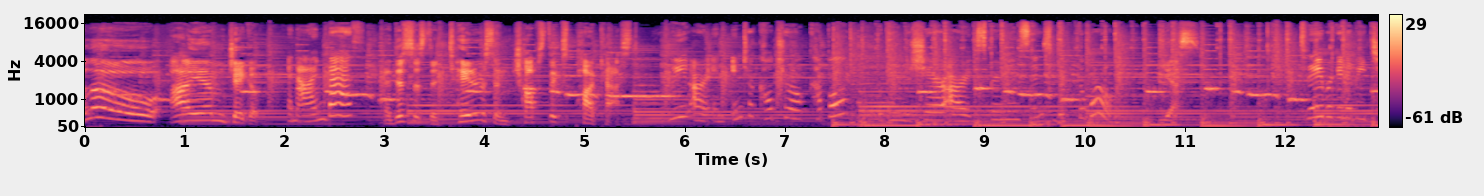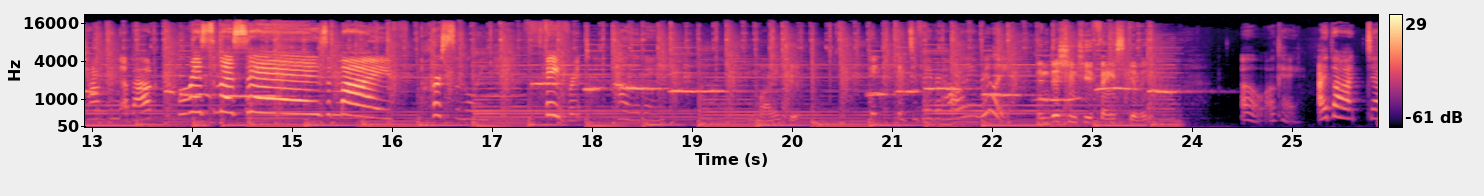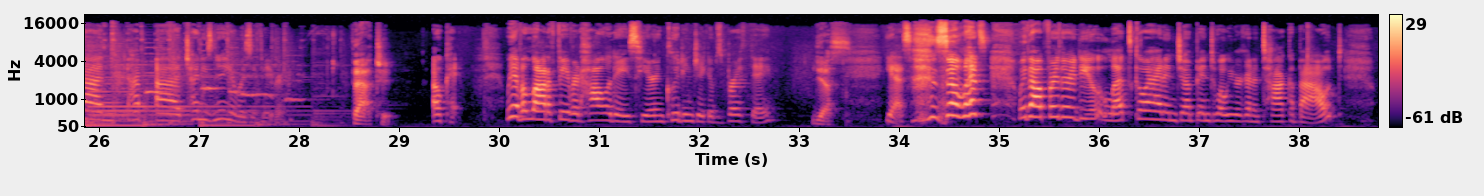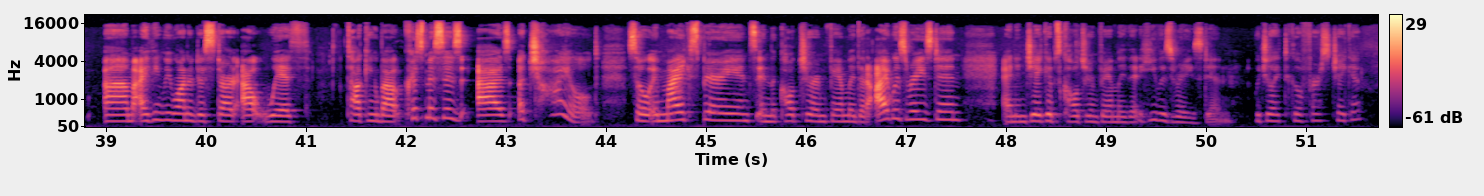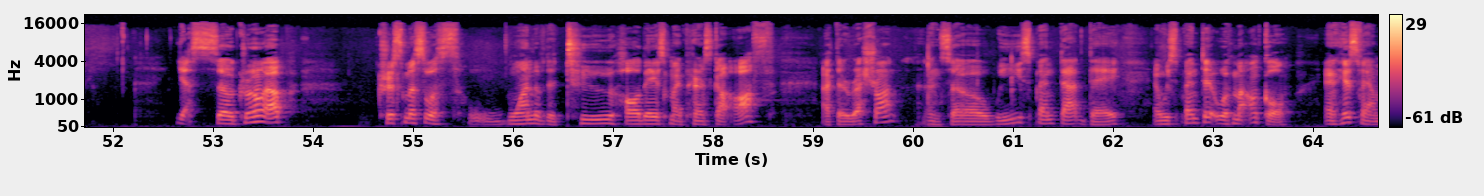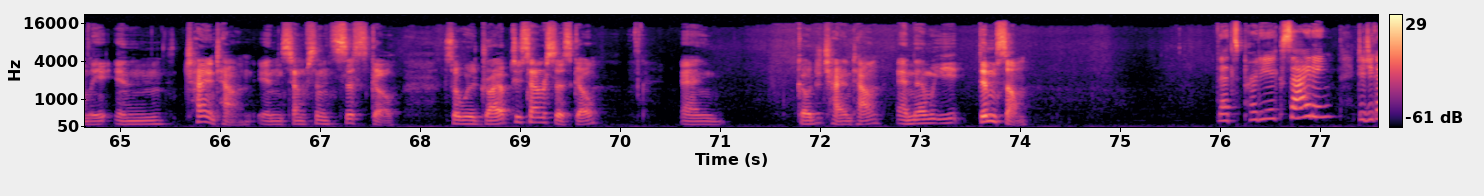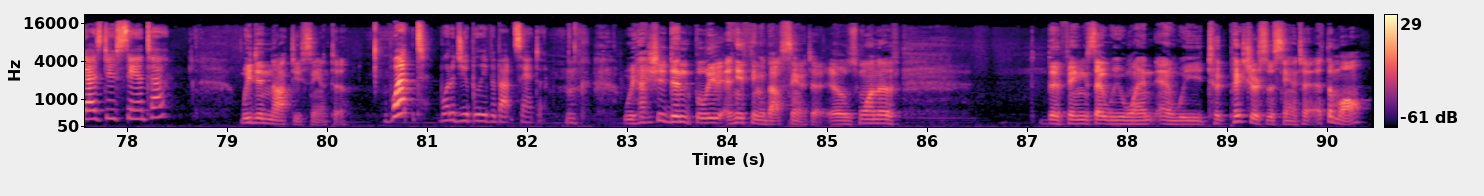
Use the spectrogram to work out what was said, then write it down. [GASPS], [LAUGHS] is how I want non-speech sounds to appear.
Hello, I am Jacob, And I'm Beth. and this is the Taters and Chopsticks podcast. We are an intercultural couple looking to share our experiences with the world. Yes, Today we're going to be talking about Christmases, my personally favorite holiday. mine too. It, it's your favorite holiday, really? In addition to Thanksgiving, Oh, okay. I thought uh, uh, Chinese New Year was your favorite. that too. Okay. We have a lot of favorite holidays here, including Jacob's birthday. Yes. Yes. [LAUGHS] So let's, without further ado, let's go ahead and jump into what we were going to talk about. Um, I think we wanted to start out with talking about Christmases as a child. So, in my experience, in the culture and family that I was raised in, and in Jacob's culture and family that he was raised in. Would you like to go first, Jacob? Yes. So growing up, Christmas was one of the two holidays my parents got off at their restaurant, and so we spent that day, and we spent it with my uncle and his family in Chinatown in San Francisco. So we would drive up to San Francisco and go to Chinatown, and then we eat dim sum. That's pretty exciting. Did you guys do Santa? We did not do Santa. What? What did you believe about Santa? [LAUGHS] we actually didn't believe anything about Santa. It was one of the things that we went and we took pictures with Santa at the mall,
